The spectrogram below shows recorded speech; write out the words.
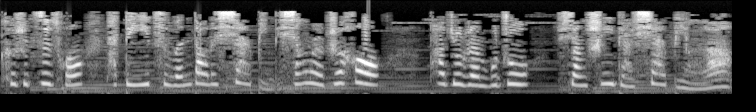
可是自从他第一次闻到了馅饼的香味之后，他就忍不住想吃一点馅饼了。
